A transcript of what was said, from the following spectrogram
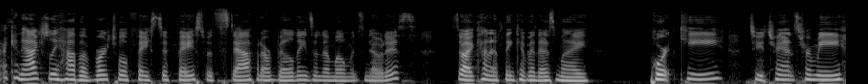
I can actually have a virtual face to face with staff in our buildings at a moment's notice. So I kind of think of it as my port key to transfer me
